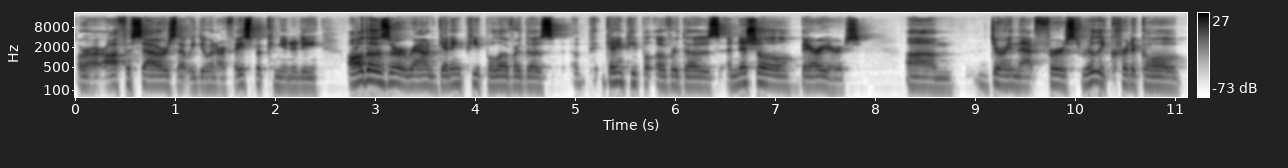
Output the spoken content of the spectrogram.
or our office hours that we do in our Facebook community, all those are around getting people over those, getting people over those initial barriers um, during that first really critical,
